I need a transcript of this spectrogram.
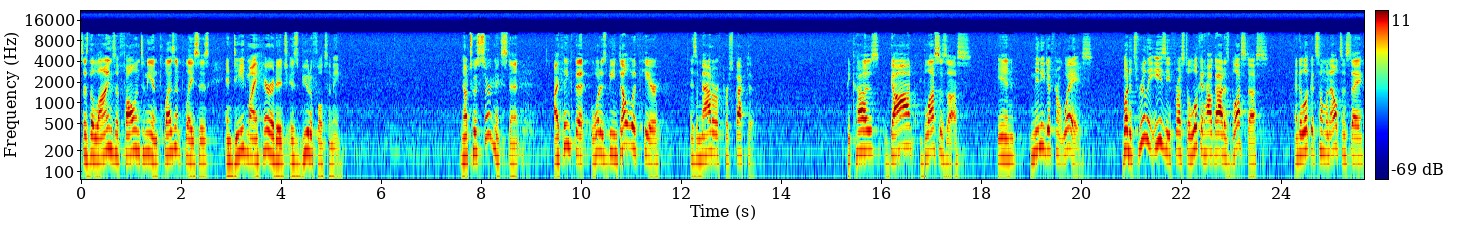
says, The lines have fallen to me in pleasant places. Indeed, my heritage is beautiful to me. Now, to a certain extent, I think that what is being dealt with here is a matter of perspective. Because God blesses us in many different ways. But it's really easy for us to look at how God has blessed us and to look at someone else and say,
